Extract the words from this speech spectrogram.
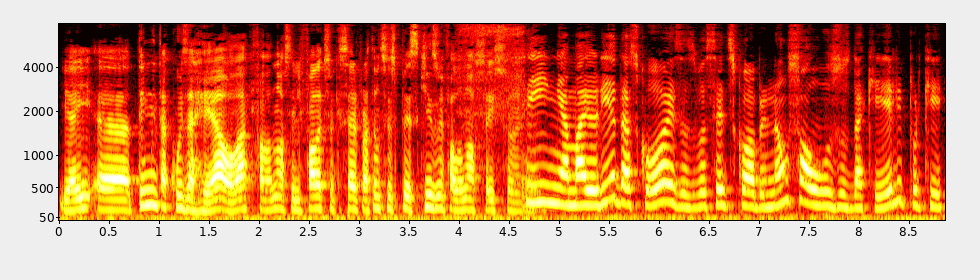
e aí eh, tem muita coisa real lá que fala, nossa, ele fala que isso aqui serve para tanto, vocês pesquisam e falam, nossa, isso é... Sim, a maioria das coisas você descobre não só usos daquele, porque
